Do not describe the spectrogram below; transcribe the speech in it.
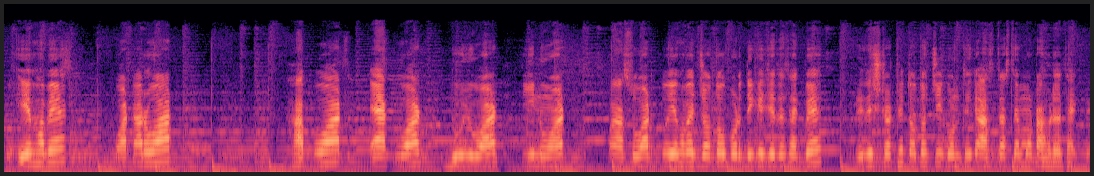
তো এভাবে কোয়ার্টার ওয়াট হাফ ওয়াট এক ওয়াট দুই ওয়াট তিন ওয়াট পাঁচ ওয়াট তো এভাবে যত উপর দিকে যেতে থাকবে, রেজিস্টারটি তত চিকন থেকে আস্তে আস্তে মোটা হতে থাকবে।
